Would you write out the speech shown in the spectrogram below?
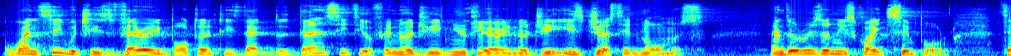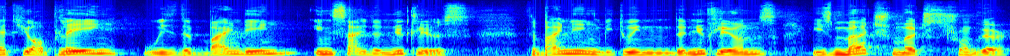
one thing which is very important is that the density of energy in nuclear energy is just enormous. And the reason is quite simple that you are playing with the binding inside the nucleus. The binding between the nucleons is much, much stronger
